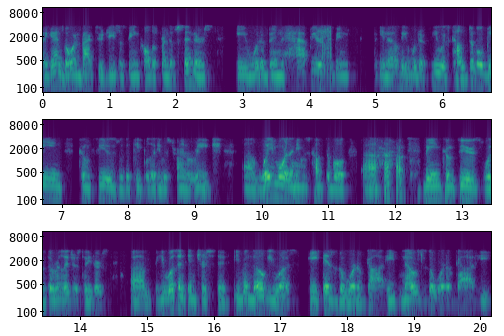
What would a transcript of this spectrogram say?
again, going back to Jesus being called a friend of sinners, he would have been happier to be, you know, he would have, he was comfortable being confused with the people that he was trying to reach, uh, way more than he was comfortable uh, being confused with the religious leaders. Um, he wasn't interested, even though he was. He is the Word of God. He knows the Word of God. He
